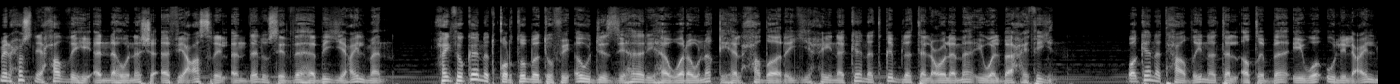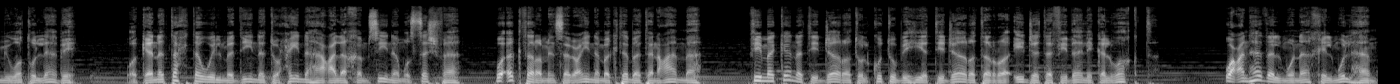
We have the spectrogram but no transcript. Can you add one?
من حسن حظه أنه نشأ في عصر الأندلس الذهبي علما. حيث كانت قرطبة في أوج ازدهارها ورونقها الحضاري حين كانت قبلة العلماء والباحثين، وكانت حاضنة الأطباء وأولي العلم وطلابه، وكانت تحتوي المدينة حينها على خمسين مستشفى وأكثر من سبعين مكتبة عامة، فيما كانت تجارة الكتب هي التجارة الرائجة في ذلك الوقت. وعن هذا المناخ الملهم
